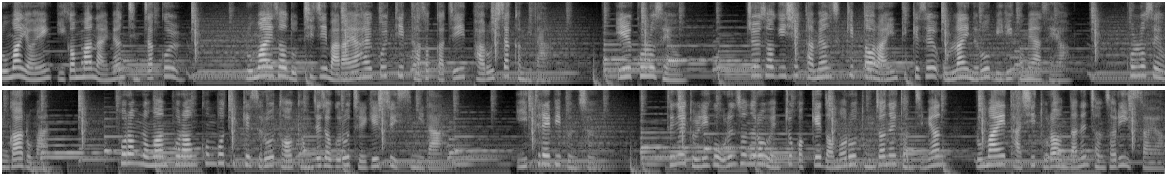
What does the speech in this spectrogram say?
로마 여행 이것만 알면 진짜 꿀. 로마에서 놓치지 말아야 할 꿀팁 5가지 바로 시작합니다. 1. 콜로세움. 줄 서기 싫다면 스킵 더 라인 티켓을 온라인으로 미리 구매하세요. 콜로세움과 로만. 포럼 로만 포럼 콤보 티켓으로 더 경제적으로 즐길 수 있습니다. 2. 트레비 분수. 등을 돌리고 오른손으로 왼쪽 어깨 너머로 동전을 던지면 로마에 다시 돌아온다는 전설이 있어요.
